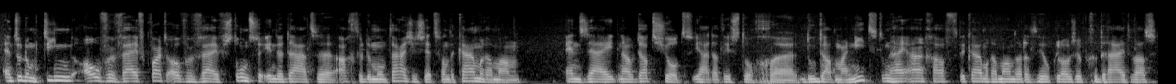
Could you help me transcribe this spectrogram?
En toen om tien over vijf, kwart over vijf... stond ze inderdaad uh, achter de montageset van de cameraman... En zei, nou dat shot, ja dat is toch, uh, doe dat maar niet. Toen hij aangaf, de cameraman, dat het heel close-up gedraaid was.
